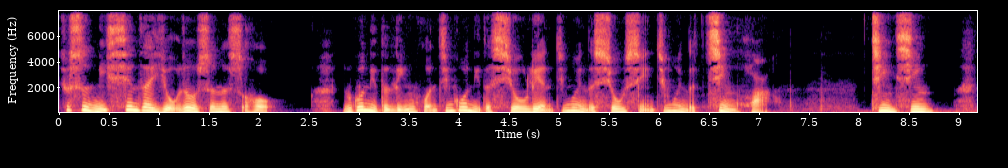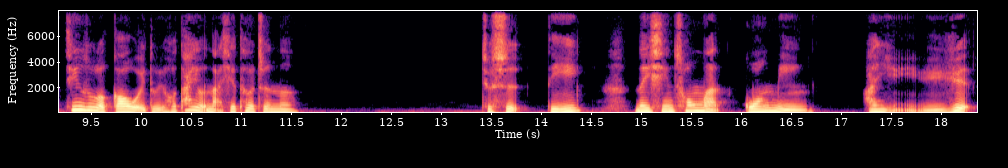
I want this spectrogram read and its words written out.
就是你现在有肉身的时候，如果你的灵魂经过你的修炼，经过你的修行，经过你的净化、静心，进入了高维度以后，它有哪些特征呢？就是第一，内心充满光明和愉悦，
